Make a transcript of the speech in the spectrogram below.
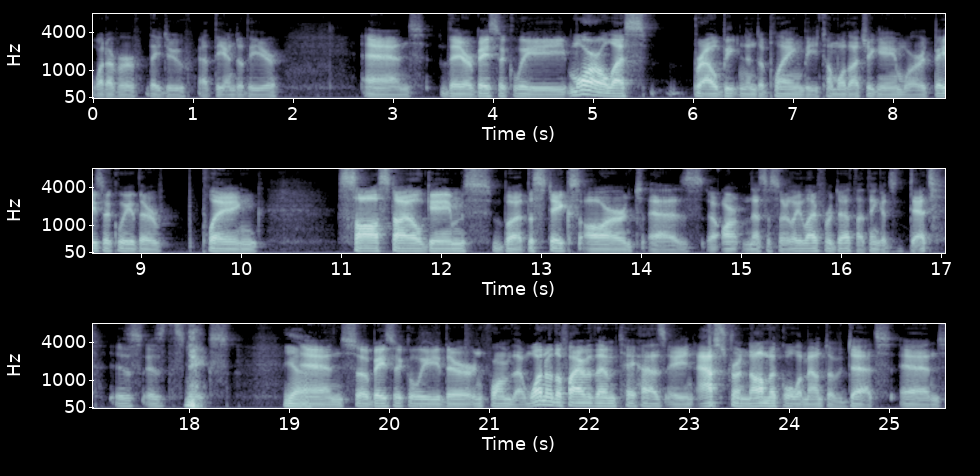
whatever they do at the end of the year. And they are basically more or less browbeaten into playing the Tomodachi game, where basically they're playing Saw style games, but the stakes aren't as aren't necessarily life or death. I think it's debt is is the stakes. Yeah. And so basically, they're informed that one of the five of them ta has an astronomical amount of debt, and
